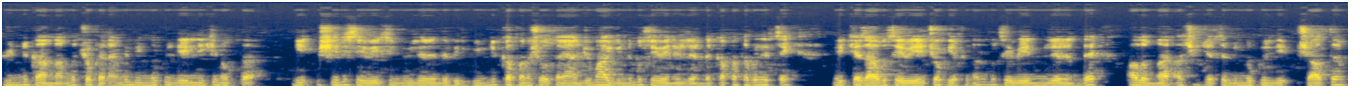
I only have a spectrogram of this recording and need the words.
günlük anlamda çok önemli 1952.77 seviyesinin üzerinde bir günlük kapanış olsa yani cuma günü bu seviyenin üzerinde kapatabilirsek e, keza bu seviyeye çok yakınız. Bu seviyenin üzerinde alımlar açıkçası 1976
